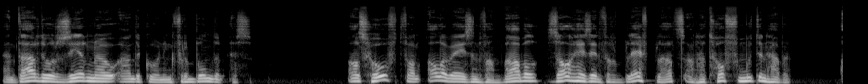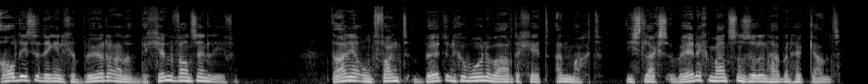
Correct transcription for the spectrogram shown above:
en daardoor zeer nauw aan de koning verbonden is. Als hoofd van alle wijzen van Babel zal hij zijn verblijfplaats aan het hof moeten hebben. Al deze dingen gebeuren aan het begin van zijn leven. Daniel ontvangt buitengewone waardigheid en macht, die slechts weinig mensen zullen hebben gekend,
